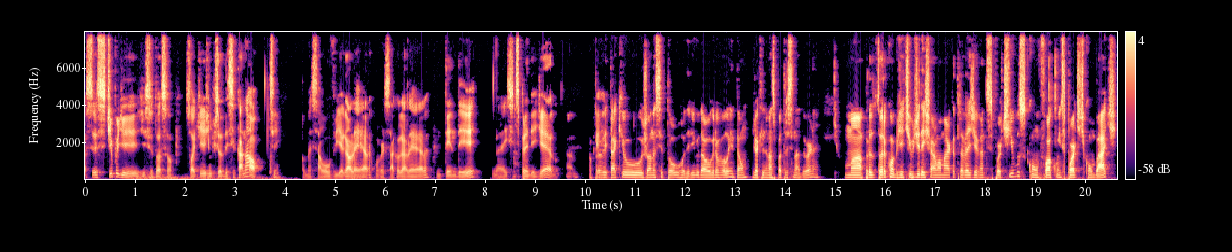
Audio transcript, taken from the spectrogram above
esse esse tipo de, de situação. Só que a gente precisa desse canal. Sim. Começar a ouvir a galera, conversar com a galera, entender, né? E se desprender de ego. Aproveitar que o Jonas citou o Rodrigo da Ogra, eu vou ler então, já que ele é nosso patrocinador, né? Uma produtora com o objetivo de deixar uma marca através de eventos esportivos, com foco em esporte de combate,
